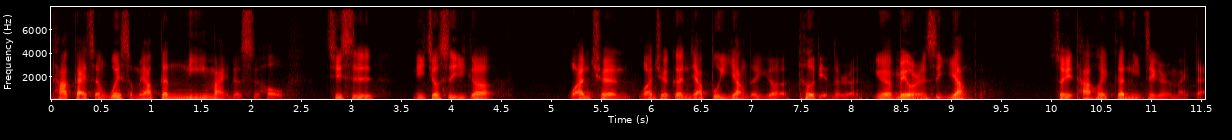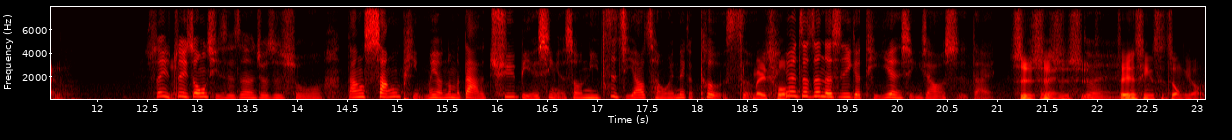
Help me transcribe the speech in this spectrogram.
他改成为什么要跟你买的时候，其实你就是一个完全完全跟人家不一样的一个特点的人，因为没有人是一样的，所以他会跟你这个人买单。所以最终其实真的就是说，当商品没有那么大的区别性的时候，你自己要成为那个特色，没错，因为这真的是一个体验行销的时代。是是是是，对，这件事情是重要的。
